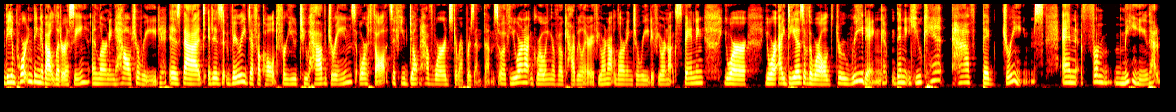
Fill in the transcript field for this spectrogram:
the important thing about literacy and learning how to read is that it is very difficult for you to have dreams or thoughts if you don't have words to represent them. So if you are not growing your vocabulary, if you are not learning to read, if you are not expanding your your ideas of the world through reading, then you can't have big dreams. And for me, that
